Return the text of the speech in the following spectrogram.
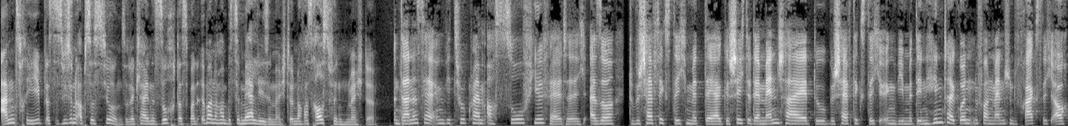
Antrieb, das ist wie so eine Obsession, so eine kleine Sucht, dass man immer noch mal ein bisschen mehr lesen möchte und noch was rausfinden möchte. Und dann ist ja irgendwie True Crime auch so vielfältig. Also du beschäftigst dich mit der Geschichte der Menschheit, du beschäftigst dich irgendwie mit den Hintergründen von Menschen, du fragst dich auch,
